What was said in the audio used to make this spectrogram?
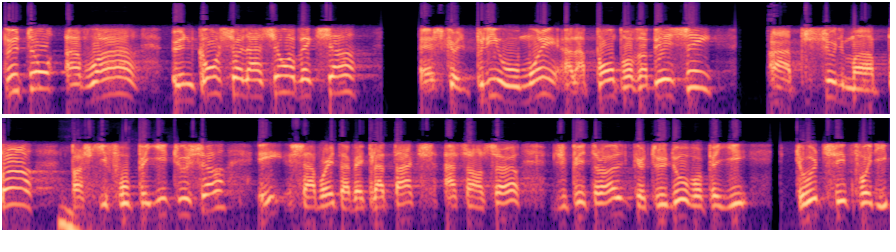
Peut-on avoir une consolation avec ça? Est-ce que le prix au moins à la pompe va baisser? Absolument pas, parce qu'il faut payer tout ça et ça va être avec la taxe ascenseur du pétrole que Trudeau va payer toutes ces folies.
